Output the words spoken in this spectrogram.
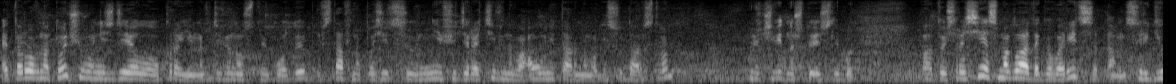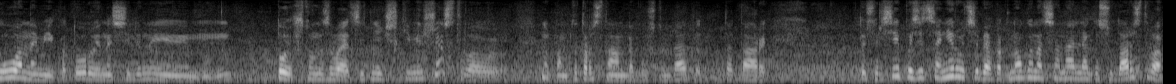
Это ровно то, чего не сделала Украина в 90-е годы, встав на позицию не федеративного, а унитарного государства. Очевидно, что если бы то есть Россия смогла договориться там, с регионами, которые населены то, что называется этнические меньшинства, ну там Татарстан, допустим, да, татары. То есть Россия позиционирует себя как многонациональное государство,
